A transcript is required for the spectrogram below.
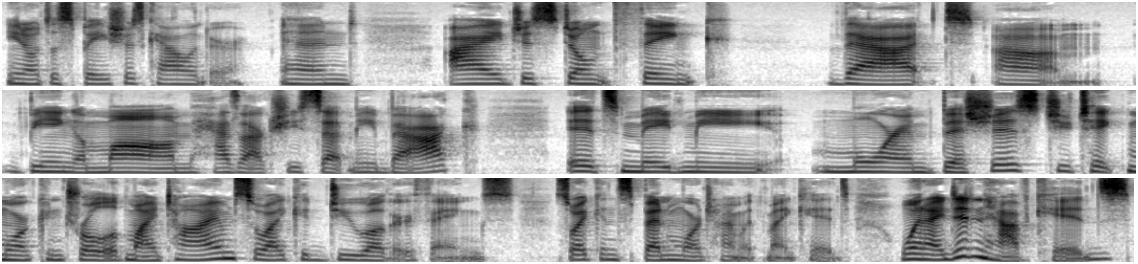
You know, it's a spacious calendar. And I just don't think that um, being a mom has actually set me back it's made me more ambitious to take more control of my time so I could do other things, so I can spend more time with my kids. When I didn't have kids,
